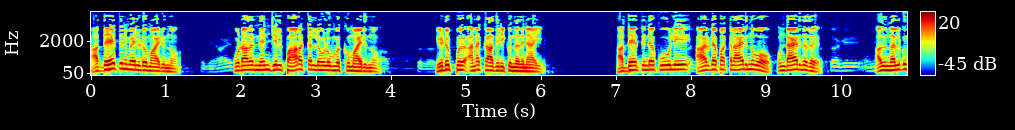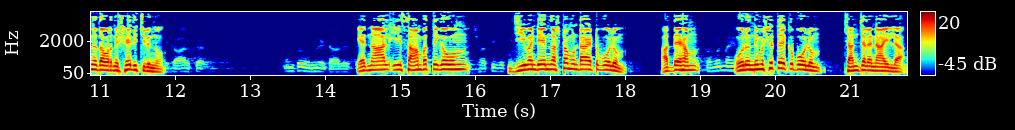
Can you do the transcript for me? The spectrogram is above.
അദ്ദേഹത്തിന് മേലിടുമായിരുന്നു. കൂടാതെ നെഞ്ചിൽ പാറക്കല്ലുകളും വെക്കുമായിരുന്നു. ഇടുപ്പ് അനക്കാതിരിക്കുന്നതിനായി. അദ്ദേഹത്തിന്റെ കൂലി ആരുടെ പക്കലായിരുന്നുവോ? ഉണ്ടായിരുന്നത്. അത് നൽകുന്നത് അവർ നിഷേധിച്ചിരുന്നു. എന്നാൽ ഈ സാമ്പത്തികവും ജീവന്റെയും നഷ്ടമുണ്ടായിട്ട് പോലും അദ്ദേഹം ഒരു നിമിഷത്തേക്ക് പോലും ചഞ്ചലനായില്ല.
